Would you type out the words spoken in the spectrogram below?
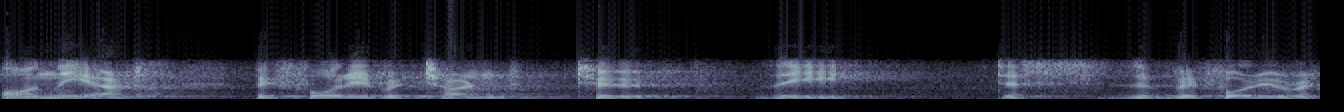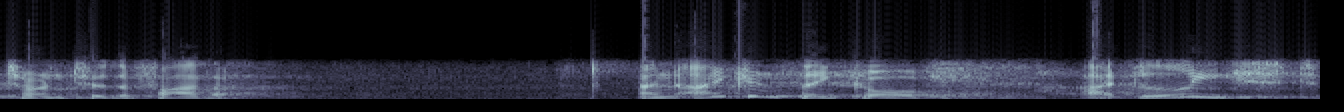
on the earth before he returned to the, before he returned to the Father? And I can think of at least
